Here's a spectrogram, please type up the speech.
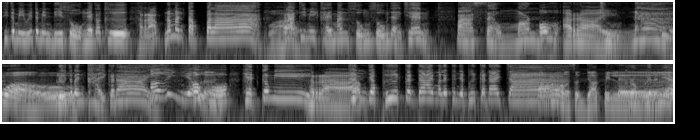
ที่จะมีวิตามินดีสูงเนี่ยก็คือครับน้ำมันตับปลาว้าวปลาที่มีไขมันสูงสูงอย่างเช่น ปลาแซลมอน โอ้อะไรทูน่าว้าวหรือจะเป็นไข่ก็ได้เอ้ยเยี่ยมโอ้เลยโหเห็ดก็มีครับธัญพืชก็ได้เมล็ดธัญพืชก็ได้จ้าโอ้สุดยอดไปเลยครบเลยนะเนี่ย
